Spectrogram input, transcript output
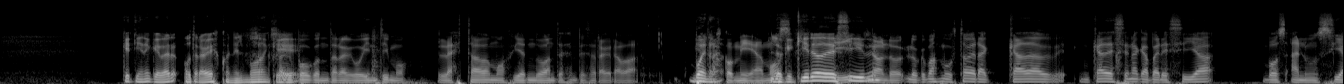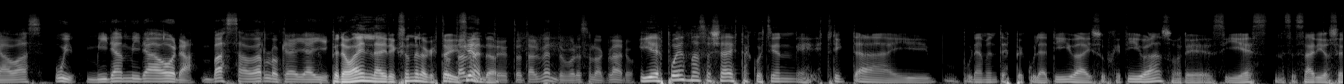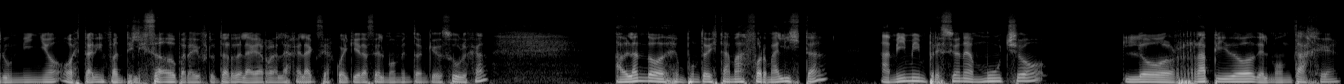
que tiene que ver otra vez con el modo en que... ¿Puedo contar algo íntimo? La estábamos viendo antes de empezar a grabar. Bueno, comíamos. lo que quiero decir... no, lo, lo, que más me gustaba era cada, cada escena que aparecía vos anunciabas, uy, mira, mira ahora, vas a ver lo que hay ahí. Pero va en la dirección de lo que estoy totalmente, diciendo. Totalmente, por eso lo aclaro. Y después, más allá de esta cuestión estricta y puramente especulativa y subjetiva sobre si es necesario ser un niño o estar infantilizado para disfrutar de la guerra de las galaxias, cualquiera sea el momento en que surja, hablando desde un punto de vista más formalista, a mí me impresiona mucho lo rápido del montaje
